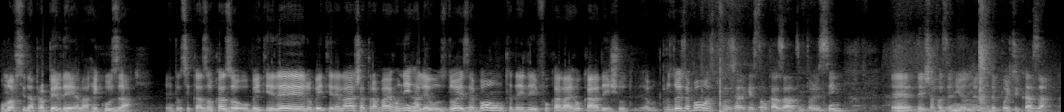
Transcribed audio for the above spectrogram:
uma cidade para perder, ela recusar. Então se casou, casou. O Beit o Beit Hillel acha, travai, Roni Haleu. Os dois é bom, que daí ele fukalai, rukala deixut. Para os dois é bom, as pessoas acharem que estão casados. Então ele sim é, deixa fazer miúne mesmo depois de casar.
